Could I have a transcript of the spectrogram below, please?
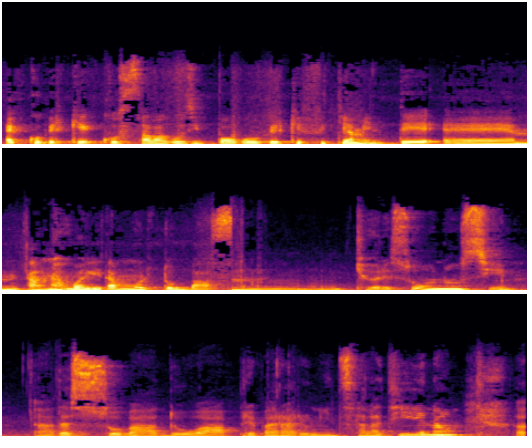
ecco perché costava così poco, perché effettivamente è, ha una qualità molto bassa. Mm, che ore sono? Sì, adesso vado a preparare un'insalatina uh,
